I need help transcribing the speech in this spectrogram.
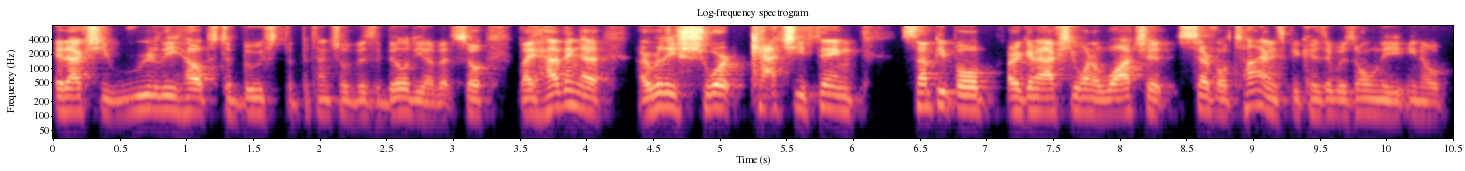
it actually really helps to boost the potential visibility of it. So by having a, a really short, catchy thing, some people are going to actually want to watch it several times because it was only, you know,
